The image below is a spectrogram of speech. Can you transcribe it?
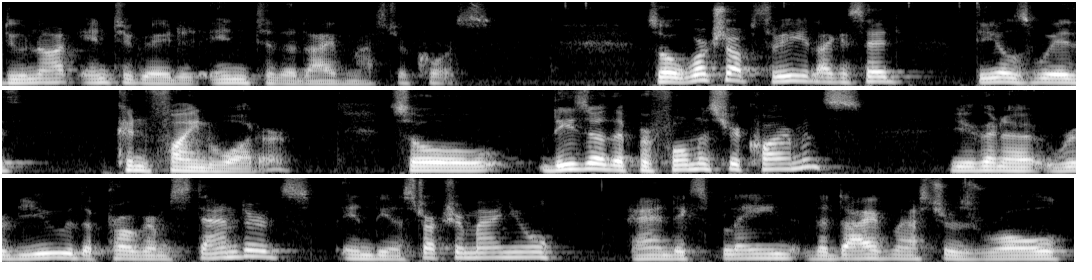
Do not integrate it into the Dive Master course. So workshop three, like I said, deals with confined water. So these are the performance requirements. You're going to review the program standards in the instructor manual and explain the dive master's role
